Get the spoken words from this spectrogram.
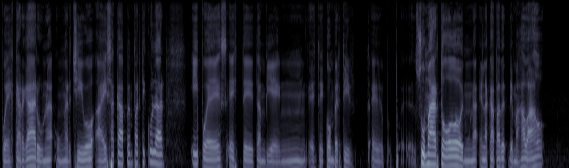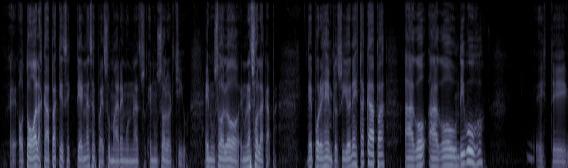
puedes cargar un archivo a esa capa en particular y puedes este, también convertir, eh, sumar todo en, una, en la capa de más abajo eh, o todas las capas que se tengan se puede sumar en, en un solo archivo, en, un solo, en una sola capa. Que por ejemplo, si yo en esta capa hago, hago un dibujo, este,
